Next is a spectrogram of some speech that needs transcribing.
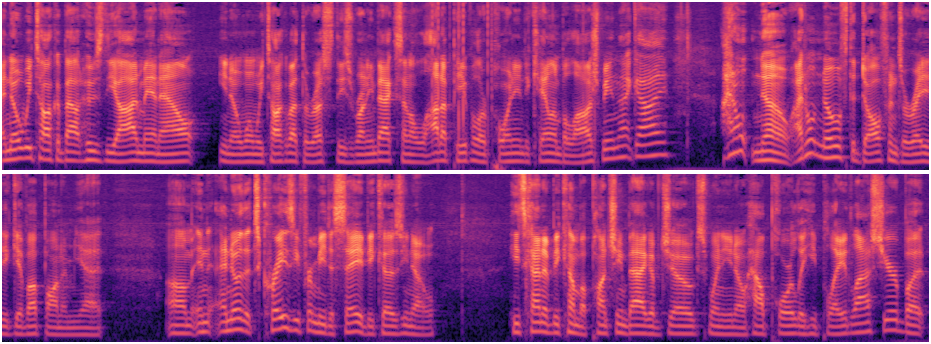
I know we talk about who's the odd man out, you know, when we talk about the rest of these running backs, and a lot of people are pointing to Kalen Ballage being that guy. I don't know. I don't know if the Dolphins are ready to give up on him yet. Um, and I know that's crazy for me to say because, you know, he's kind of become a punching bag of jokes when, you know, how poorly he played last year. But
